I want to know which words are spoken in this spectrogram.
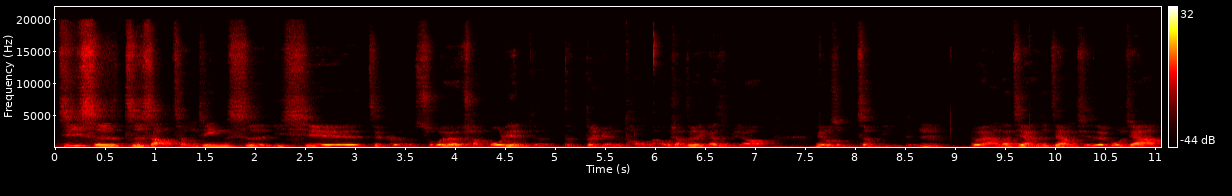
机师至少曾经是一些这个所谓的传播链的的的源头啦。我想这个应该是比较没有什么争议的。嗯，对啊，那既然是这样，其实国家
